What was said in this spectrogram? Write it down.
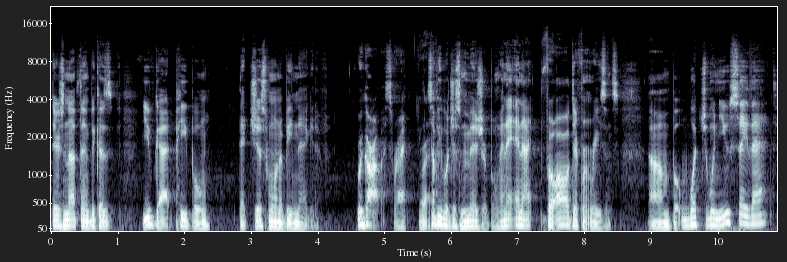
There's nothing because you've got people that just want to be negative, regardless, right? Right. Some people are just miserable, and and I, for all different reasons. Um, but what when you say that,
